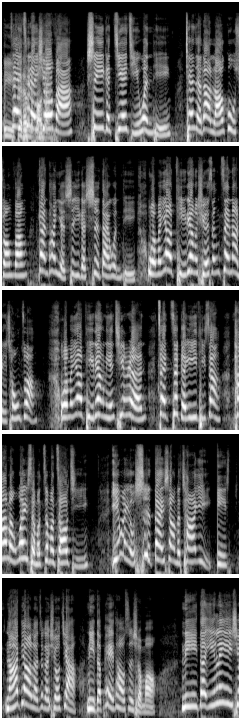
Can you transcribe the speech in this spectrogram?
这一次的修法是一个阶级问题，牵扯到劳雇双方，但它也是一个世代问题。我们要体谅学生在那里冲撞，我们要体谅年轻人在这个议题上，他们为什么这么着急？因为有世代上的差异。你拿掉了这个休假，你的配套是什么？你的一例一休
